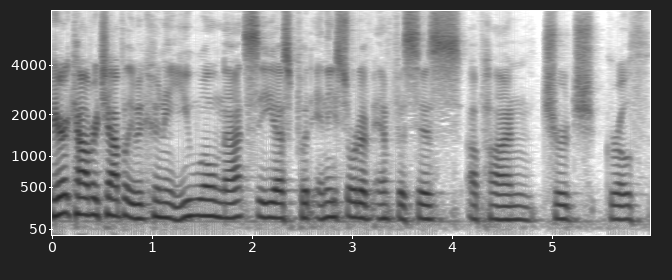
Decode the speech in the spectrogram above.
Here at Calvary Chapel Iwakuni, you will not see us put any sort of emphasis upon church growth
